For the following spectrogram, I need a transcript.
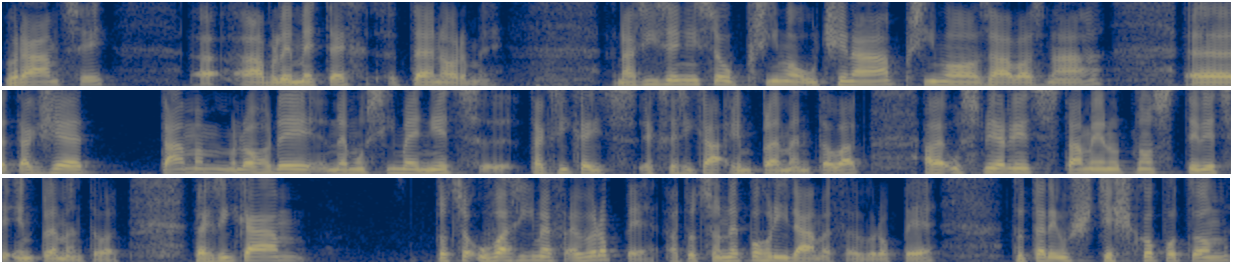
v rámci a v limitech té normy. Nařízení jsou přímo účinná, přímo závazná, eh, takže tam mnohdy nemusíme nic, tak říkajíc, jak se říká, implementovat, ale u tam je nutnost ty věci implementovat. Tak říkám, to, co uvaříme v Evropě a to, co nepohlídáme v Evropě, to tady už těžko potom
